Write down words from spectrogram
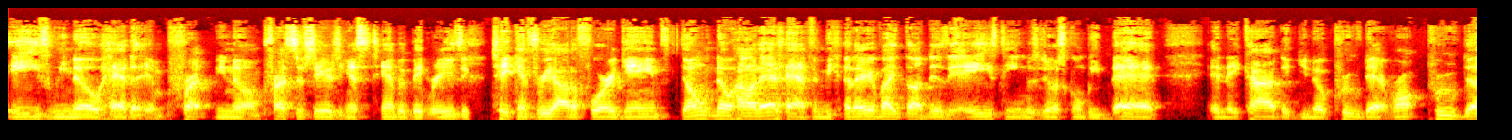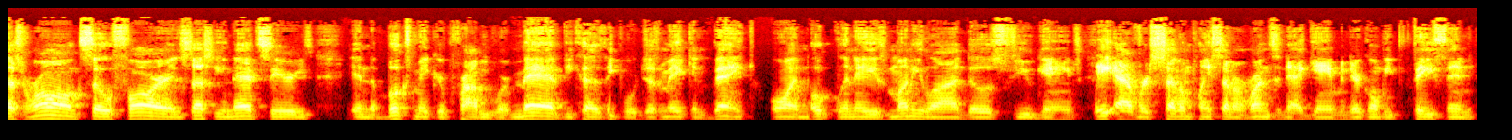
A's we know had an impre- you know impressive series against Tampa Bay Rays, taking three out of four games. Don't know how that happened because everybody thought this A's team was just going to be bad, and they kind of you know proved that wrong, proved us wrong so far, and especially in that series. And the bookmaker probably were mad because people were just making bank on Oakland A's money line those few games. They averaged seven point seven runs in that game, and they're going to be facing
